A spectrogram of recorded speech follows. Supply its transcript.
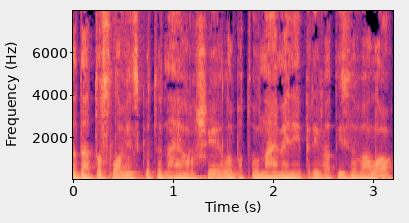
teda to Slovensko to je najhoršie, lebo to najmenej privatizovalo,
